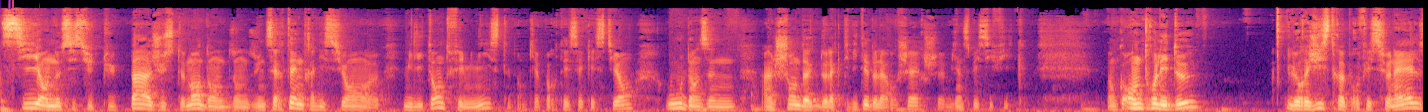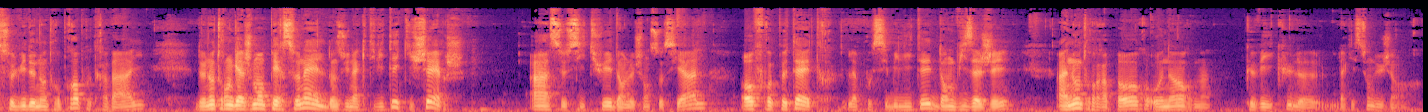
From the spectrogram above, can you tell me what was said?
si on ne s'y situe pas justement dans, une certaine tradition euh, militante, féministe, donc qui a porté ces questions, ou dans un, un champ de l'activité de la recherche bien spécifique. Donc entre les deux, le registre professionnel, celui de notre propre travail, de notre engagement personnel dans une activité qui cherche à se situer dans le champ social, offre peut-être la possibilité d'envisager un autre rapport aux normes que véhicule la question du genre.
